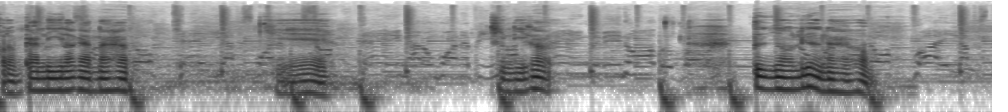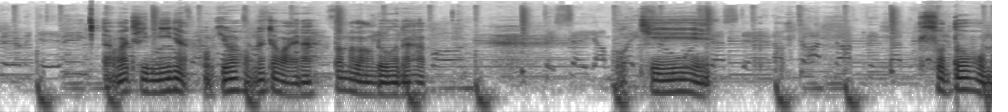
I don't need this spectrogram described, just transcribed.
ขอทำการรีแล้วกันนะครับ โอเค ทีมนี้ก็ ตึงยอเรื่องนะครับผม แต่ว่าทีมนี้เนี่ย ผมคิดว่าผมน่าจะไหวนะ ต้องมาลองดูนะครับ โอเค ส่วนตัวผม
